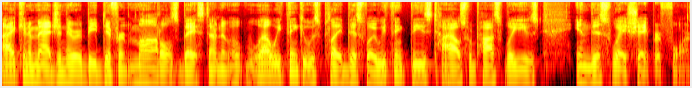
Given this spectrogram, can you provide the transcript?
I can imagine there would be different models based on it. Well, we think it was played this way. We think these tiles were possibly used in this way, shape, or form.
